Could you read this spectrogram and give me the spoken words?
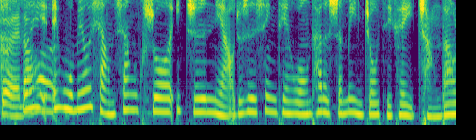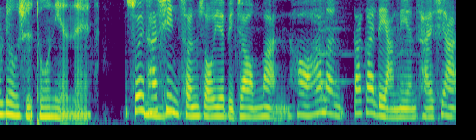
对，所以哎、欸，我没有想象说一只鸟就是信天翁，它的生命周期可以长到六十多年呢。所以它性成熟也比较慢哈、嗯，他们大概两年才下。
